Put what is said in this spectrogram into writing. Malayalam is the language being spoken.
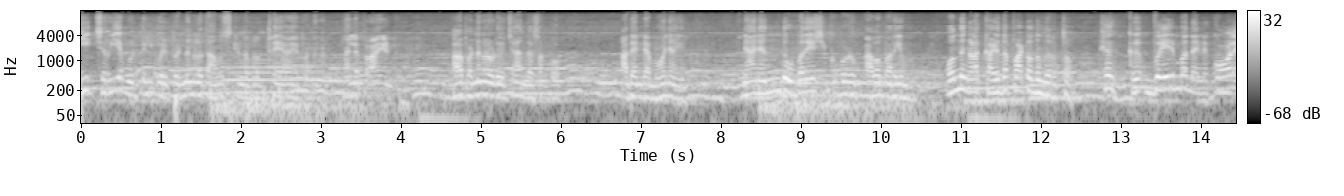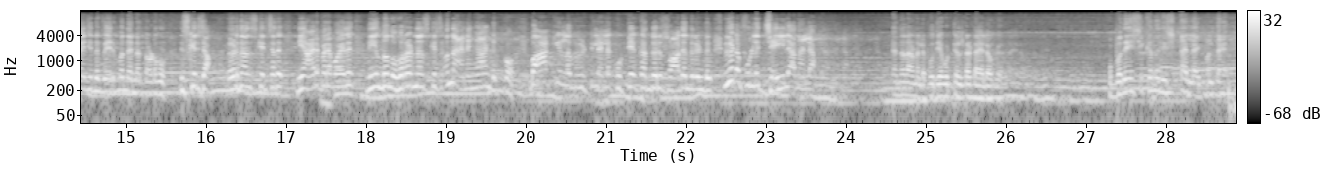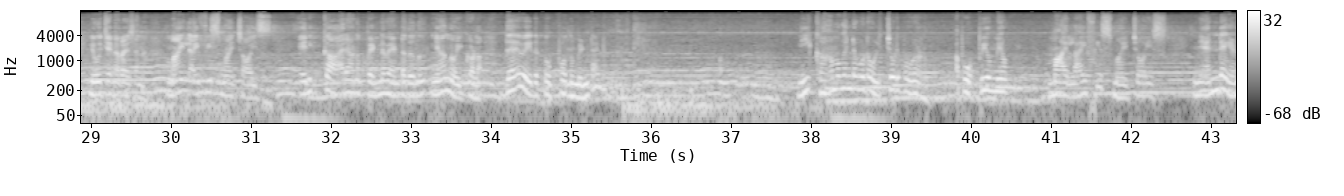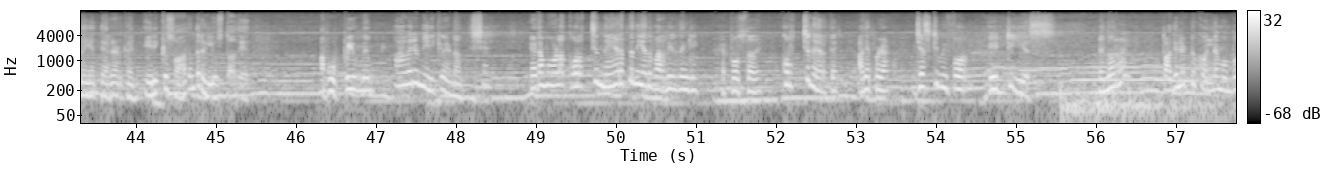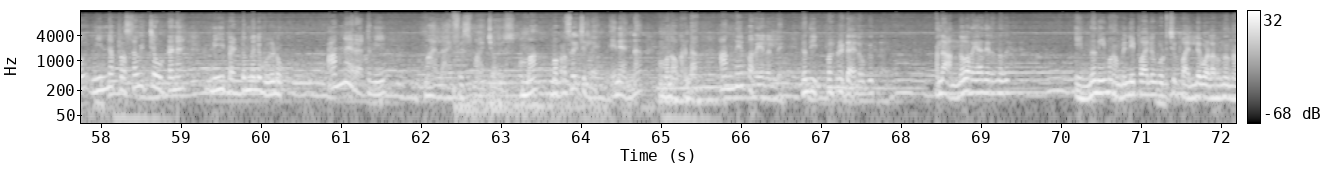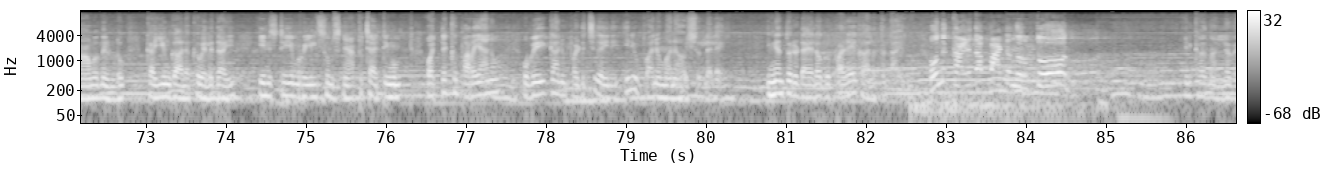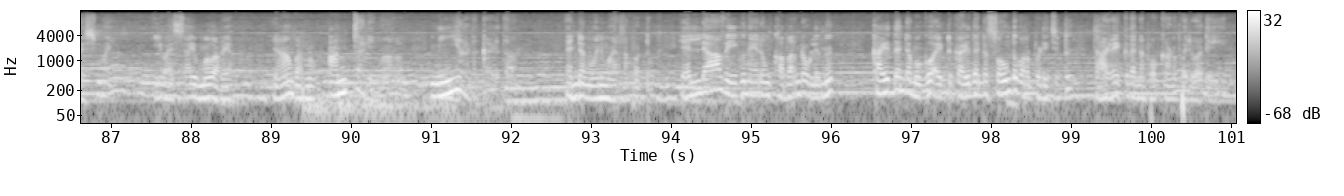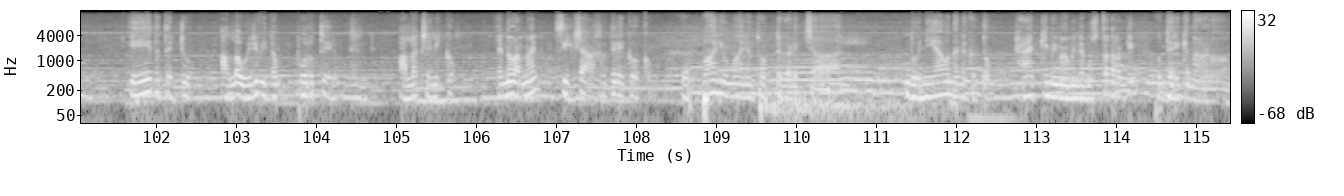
ഈ ചെറിയ വീട്ടിൽ ഒരു പെണ്ണുങ്ങൾ താമസിക്കേണ്ട വൃദ്ധയായ പെണ്ണുങ്ങൾ നല്ല പ്രായമുണ്ട്. ആ പെണ്ണുങ്ങളോട് ചോദിച്ചാൽ എന്താ സംഭവം? അതെന്റെ മോനായിരുന്നു. ഞാൻ എന്ത് ഉപദേശിക്കുമ്പോഴും അവൻ പറയും ഒന്ന് നിങ്ങളെ കഴുതപ്പാട്ടൊന്ന് നിർത്തോ. വരുമ്പം തന്നെ കോളേജിൽ നിന്ന് വരുമ്പം തന്നെ തുടങ്ങും. നിസ്കരിച്ചാ? എവിടുന്നാ നിസ്കരിച്ചത്? നീ ആരെപ്പര പോയത്? നീ ഒന്ന് നുഹറ നിസ്കരിച്ചു? ഒന്ന് അനങ്ങാണ്ടിക്കോ ബാക്കിയുള്ള വീട്ടിലെല്ലാം കുട്ടികൾക്ക് എന്തൊരു സ്വാതന്ത്ര്യം ഉണ്ട് ഇവിടെ ഫുള്ള് ജയിലാന്നല്ല എന്നതാണല്ലോ പുതിയ കുട്ടികളുടെ ഡയലോഗ് ഉപദേശിക്കുന്നത് ഇഷ്ടമല്ല. ഇപ്പോഴത്തെ new generation my life is my choice എനിക്ക് ആരാണ് പെണ്ണ് വേണ്ടതെന്ന് ഞാൻ നോക്കിക്കോളാം. ദയവ് ചെയ്തിട്ട് ഉപ്പൊന്നും മതി. നീ കാമുകന്റെ കൂടെ ഒളിച്ചോടി പോവുകയാണ്? അപ്പോൾ ഉപ്പിയുമ്മയോ my life is my choice എന്റെ ഇണയെ തിരഞ്ഞെടുക്കാൻ എനിക്ക് സ്വാതന്ത്ര്യമില്ല ഉസ്താദേ. അപ്പോൾ ഉപ്പയുമ്മയും അവരൊന്നും എനിക്ക് വേണ്ട. ഇടമോളെ കുറച്ച് നേരത്തെ നീ അത് പറഞ്ഞിരുന്നെങ്കിൽ. എപ്പോ ഉസ്താദേ? കുറച്ച് നേരത്തെ. അതെപ്പോഴാണ് ജസ്റ്റ് ബിഫോർ എയ്റ്റി ഇയേഴ്സ് എന്ന് പറഞ്ഞാൽ പതിനെട്ട് കൊല്ലം മുമ്പ് നിന്നെ പ്രസവിച്ച ഉടനെ നീ ബെഡുമ്മൽ വീണു. അന്നേരത്ത് നീ my life is my choice ഉമ്മ ഉമ്മ പ്രസവിച്ചില്ലേ? ഇനി എന്നെ? ഉമ്മ നോക്കണ്ട. അന്നേ പറയലല്ലേ? ഇതെന്ത് ഇപ്പോഴൊരു ഡയലോഗ് എന്താ അന്ന് പറയാതിരുന്നത്? ഇന്ന് നീ മമ്മിനിപ്പാലും കുടിച്ച് പല്ല് വളർന്ന് നാവ് നീണ്ടു കയ്യും കാലൊക്കെ വലുതായി ഇൻസ്റ്റയും റീൽസും സ്നാപ്പ് ചാറ്റിങ്ങും ഒറ്റയ്ക്ക് പറയാനും ഉപയോഗിക്കാനും പഠിച്ചു കഴിഞ്ഞ് ഇനി ഉപ്പാനും ഉമ്മാനും ആവശ്യമില്ലല്ലേ? ഇങ്ങനത്തെ ഒരു ഡയലോഗ് പഴയ കാലത്തുണ്ടായിരുന്നു. ഒന്ന് കഴുതപ്പാട്ട് നിർത്തോ. എനിക്കത് നല്ല വിഷമായി ഈ വയസ്സായ ഉമ്മ പറയാം ഞാൻ പറഞ്ഞു അന്തളി മാറും. നീയാണ് കഴുത എന്റെ മോന് മരണപ്പെട്ടു. എല്ലാ വൈകുന്നേരവും ഖബറിന്റെ ഉള്ളിൽ നിന്ന് കഴുതന്റെ മുഖമായിട്ട് കഴുതന്റെ സൗണ്ട് പുറപ്പെടുവിച്ചിട്ട് താഴേക്ക് തന്നെ പോക്കാണ് പരിപാടി. ഏത് തെറ്റും അല്ല ഒരുവിധം പുറത്തുതരും അല്ല ക്ഷമിക്കും എന്ന് പറഞ്ഞാൽ ശിക്ഷ ആഹൃത്തിലേക്ക് വെക്കും. ഉപ്പാനും ഉമ്മാനും തൊട്ട് കളിച്ചാൽ ദുനിയാവ് തന്നെ കിട്ടും. ഹാക്കിം ഇമാമിന്റെ മുസ്തദറക്കിൽ ഉദ്ധരിക്കുന്നതാണ്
